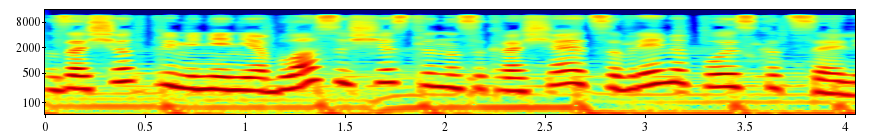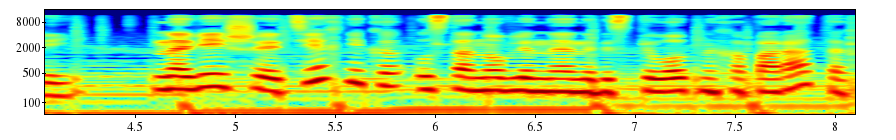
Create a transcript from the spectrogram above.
За счет применения БЛА существенно сокращается время поиска целей. Новейшая техника, установленная на беспилотных аппаратах,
